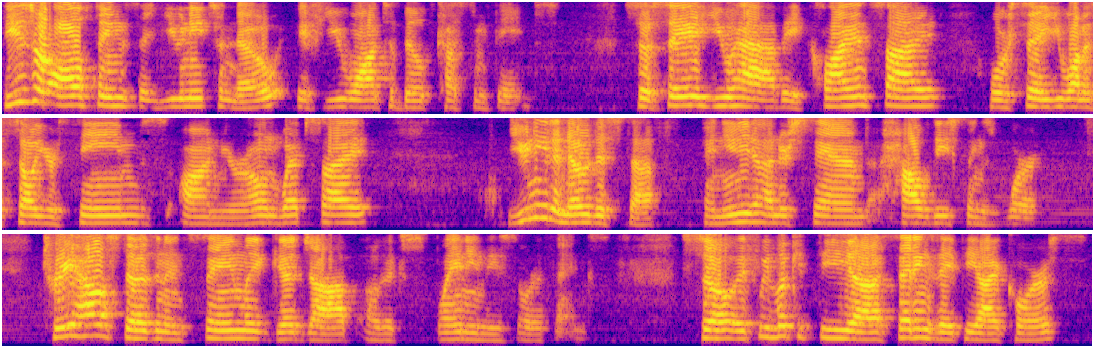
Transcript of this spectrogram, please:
These are all things that you need to know if you want to build custom themes. So say you have a client site or say you want to sell your themes on your own website. You need to know this stuff and you need to understand how these things work. Treehouse does an insanely good job of explaining these sort of things. So if we look at the uh, Settings API course,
